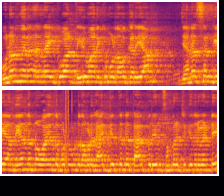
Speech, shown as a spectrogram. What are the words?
പുനർനിർണയിക്കുവാൻ തീരുമാനിക്കുമ്പോൾ നമുക്കറിയാം ജനസംഖ്യ നിയന്ത്രണവുമായി ബന്ധപ്പെട്ടുകൊണ്ട് നമ്മുടെ രാജ്യത്തിന്റെ താല്പര്യം സംരക്ഷിക്കുന്നതിന് വേണ്ടി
